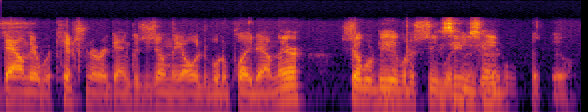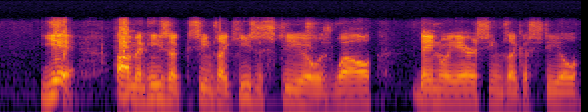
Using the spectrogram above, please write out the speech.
down there with Kitchener again because he's only eligible to play down there. So we'll be Yeah, able to see what he's hurt. able to do. Yeah. Um, and he's a seems like he's a steal as well. Desnoyers seems like a steal.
